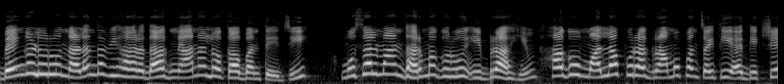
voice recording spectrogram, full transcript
ಬೆಂಗಳೂರು ನಳಂದ ವಿಹಾರದ ಜ್ಞಾನಲೋಕ ಬಂತೇಜಿ ಮುಸಲ್ಮಾನ್ ಧರ್ಮಗುರು ಇಬ್ರಾಹಿಂ ಹಾಗೂ ಮಲ್ಲಾಪುರ ಗ್ರಾಮ ಪಂಚಾಯಿತಿ ಅಧ್ಯಕ್ಷೆ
